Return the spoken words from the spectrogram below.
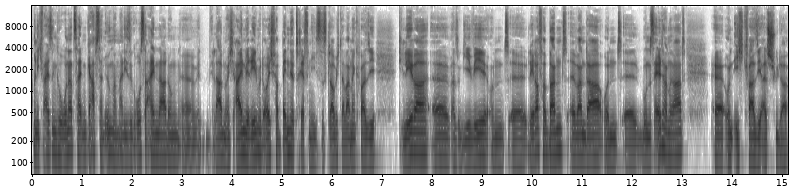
Und ich weiß, in Corona-Zeiten gab es dann irgendwann mal diese große Einladung, äh, wir, wir, laden euch ein, wir reden mit euch, Verbände treffen hieß es, glaube ich. Da waren dann quasi die Lehrer, äh, also GEW und äh, Lehrerverband äh, waren da und äh, Bundeselternrat äh, und ich quasi als Schüler.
